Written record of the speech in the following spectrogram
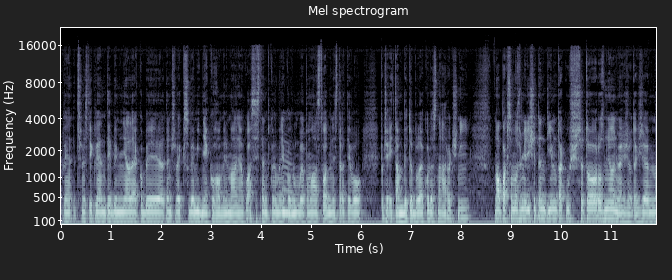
klienty, klienty by měl jakoby ten člověk k sobě mít někoho, minimálně nějakou asistentku nebo někoho, kdo mm. bude pomáhat s tou administrativou, protože i tam by to bylo jako dost náročný. No a pak samozřejmě, když je ten tým, tak už se to rozmělňuje, že? takže uh,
